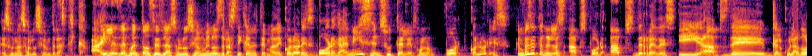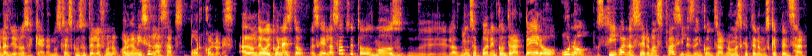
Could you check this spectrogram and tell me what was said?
Es una solución drástica. Ahí les dejo entonces la solución menos drástica en el tema de colores. Organicen su teléfono por colores. En vez de tener las apps por apps de redes y apps de calculadoras, yo no sé qué harán ustedes con su teléfono, organicen las apps por colores. ¿A dónde voy con esto? Pues que las apps de todos modos eh, las vamos a poder encontrar, pero uno sí van a ser más fáciles de encontrar, no más que tenemos que pensar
